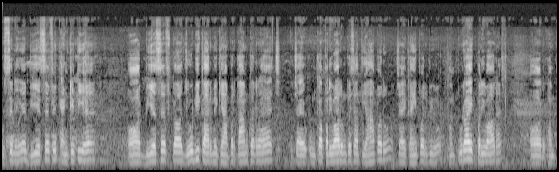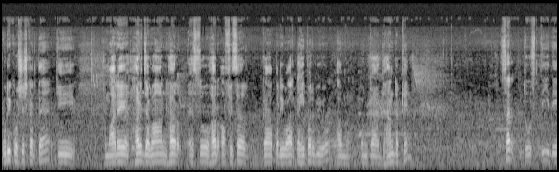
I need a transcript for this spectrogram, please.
उससे नहीं है। बीएसएफ एक एंटिटी है और बीएसएफ का जो भी कार्मिक यहाँ पर काम कर रहा है चाहे उनका परिवार उनके साथ यहाँ पर हो चाहे कहीं पर भी हो हम पूरा एक परिवार है। और हम पूरी कोशिश करते हैं कि हमारे हर जवान हर एसओ हर ऑफिसर का परिवार कहीं पर भी हो हम उनका ध्यान रखें ਸਰ ਦੋਸਤੀ ਦੇ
